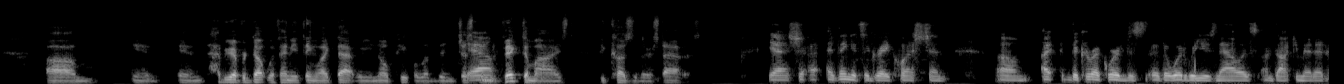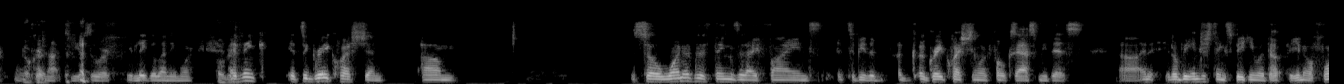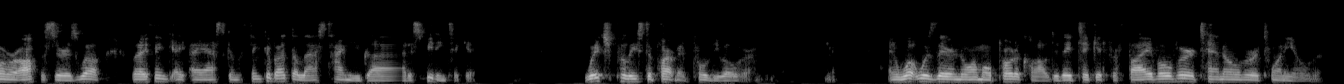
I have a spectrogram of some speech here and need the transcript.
Um, and and have you ever dealt with anything like that where you know people have been just yeah. been victimized because of their status? Yeah, sure. I think it's a great question. Um, I, the correct word is the word we use now is undocumented. okay. Not to use the word illegal anymore. Okay. I think it's a great question. Um, so one of the things that I find to be the, a, a great question when folks ask me this, uh, and it'll be interesting speaking with a you know former officer as well. But I think I, I ask them, think about the last time you got a speeding ticket. Which police department pulled you over? And what was their normal protocol? Do they ticket for five over, 10 over, or 20 over?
